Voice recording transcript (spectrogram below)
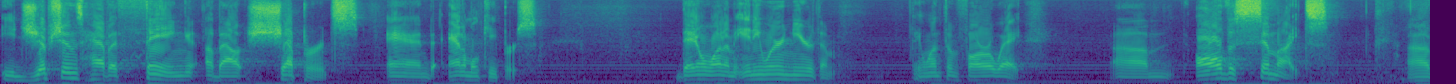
Egyptians have a thing about shepherds and animal keepers. They don't want them anywhere near them. They want them far away. Um, all the Semites, uh,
